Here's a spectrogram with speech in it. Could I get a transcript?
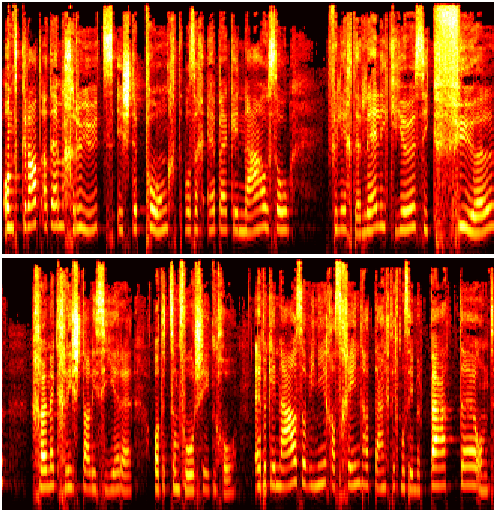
Und gerade an dem Kreuz ist der Punkt, wo sich eben genau so vielleicht religiöse Gefühle können kristallisieren oder zum Vorschein kommen. Eben genauso wie ich als Kind habe gedacht, ich muss immer beten und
